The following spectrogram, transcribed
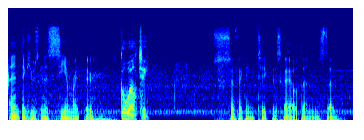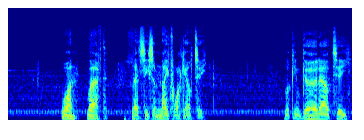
I didn't think he was gonna see him right there. Go, LT. So if I can take this guy out then instead. One left. Let's see some knife work, LT. Looking good, LT.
